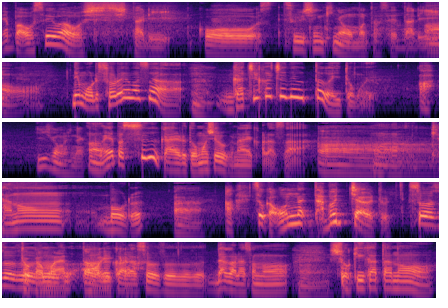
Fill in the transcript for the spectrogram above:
やっぱお世話をしたりこう通信機能を持たせたり。でも俺それはさ、ガチャガチャで売った方がいいと思うよ、あいいかもしれない。うん、やっぱすぐ買えると面白くないからさ、うんあキャノンボール？ああ。そうか女ダブっちゃうとそうそうそうそうあるからそうそうそうそう。だからその、うん。初期型の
